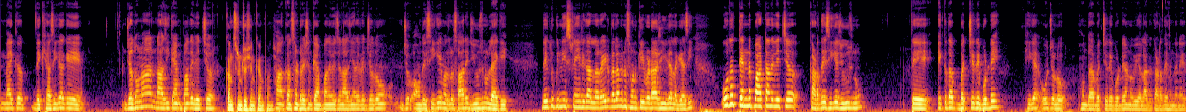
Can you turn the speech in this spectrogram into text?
ਮੈਂ ਇੱਕ ਦੇਖਿਆ ਸੀਗਾ ਕਿ ਜਦੋਂ ਨਾ ਨਾਜ਼ੀ ਕੈਂਪਾਂ ਦੇ ਵਿੱਚ ਕਨਸੈਂਟ੍ਰੇਸ਼ਨ ਕੈਂਪਾਂ 'ਚ। ਹਾਂ ਕਨਸੈਂਟਰੇਸ਼ਨ ਕੈਂਪਾਂ ਦੇ ਵਿੱਚ ਨਾਜ਼ੀਆਂ ਦੇ ਵਿੱਚ ਜਦੋਂ ਜੋ ਆਉਂਦੇ ਸੀਗੇ ਮਤਲਬ ਸਾਰੇ ਜਿਊਜ਼ ਨੂੰ ਲੈ ਕੇ ਦੇਖ ਤੂੰ ਕਿੰਨੀ ਸਟ੍ਰੇਂਜ ਗੱਲ ਆ ਰਾਈਟ ਪਹਿਲਾਂ ਮੈਨੂੰ ਸੁਣ ਕੇ ਹੀ ਬੜਾ ਅਜੀਬ ਜਿਹਾ ਲੱਗਿਆ ਸੀ। ਉਹ ਤਾਂ ਤਿੰਨ ਪਾਰਟਾਂ ਦੇ ਵਿੱਚ ਕੱਢਦੇ ਸੀਗੇ ਜਿਊਜ਼ ਨੂੰ ਤੇ ਇੱਕ ਤਾਂ ਬੱਚੇ ਦੇ ਬੁੱਢੇ ਠੀਕ ਹੈ ਉਹ ਚਲੋ ਹੁੰਦਾ ਬੱਚੇ ਦੇ ਬੁੱਢਿਆਂ ਨੂੰ ਵੀ ਅਲੱਗ ਕੱਢਦੇ ਹੁੰਦੇ ਨੇ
